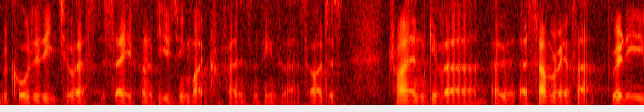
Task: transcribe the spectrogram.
recorded each of us to save kind of using microphones and things like that. So I'll just try and give a, a, a summary of that really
